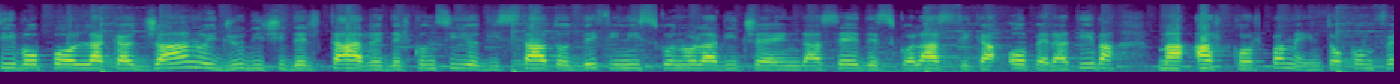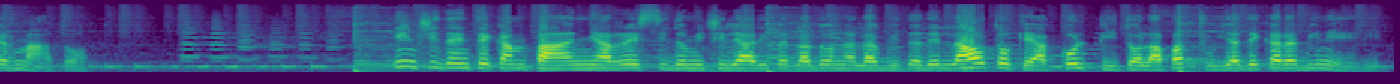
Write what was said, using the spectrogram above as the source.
Comprensivo Polla Caggiano, i giudici del TAR e del Consiglio di Stato definiscono la vicenda, sede scolastica operativa ma accorpamento confermato. Incidente campagna, arresti domiciliari per la donna alla guida dell'auto che ha colpito la pattuglia dei carabinieri.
